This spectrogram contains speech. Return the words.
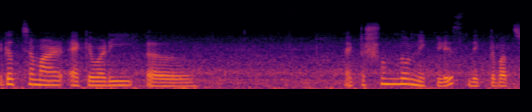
এটা হচ্ছে আমার একেবারেই একটা সুন্দর নেকলেস দেখতে পাচ্ছ।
